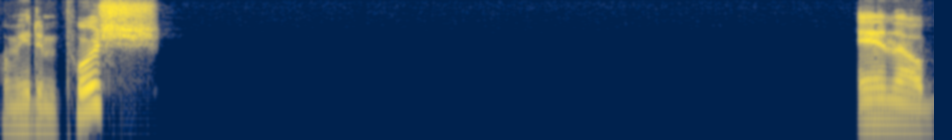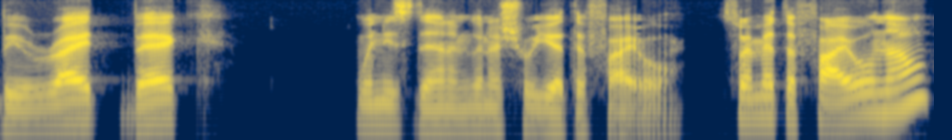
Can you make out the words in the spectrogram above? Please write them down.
commit and push. And I'll be right back when it's done. I'm going to show you at the file. So I'm at the file now.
